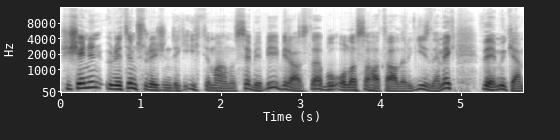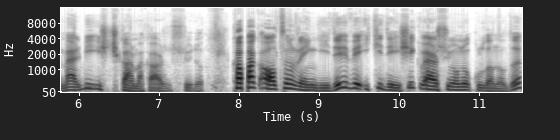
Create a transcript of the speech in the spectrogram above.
Şişenin üretim sürecindeki ihtimamın sebebi biraz da bu olası hataları gizlemek ve mükemmel bir iş çıkarmak arzusuydu. Kapak altın rengiydi ve iki değişik versiyonu kullanıldı.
